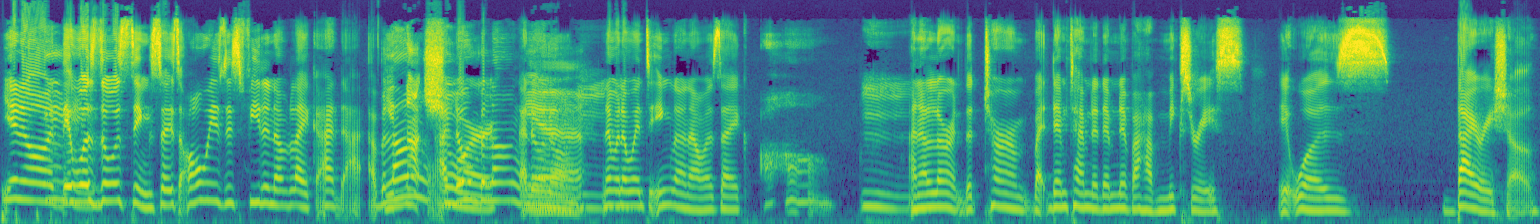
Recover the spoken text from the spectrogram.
you know, there was those things. So it's always this feeling of like I, I, I belong, not I don't belong, I don't Yeah. know. And then when I went to England, I was like, oh, Mm. and I learned the term. But them time that them never have mixed race. It was biracial,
